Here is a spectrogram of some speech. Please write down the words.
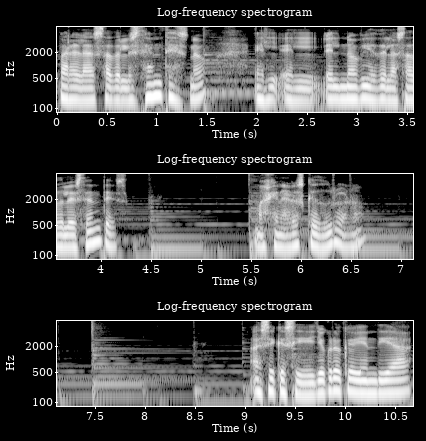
para las adolescentes, ¿no? El, el, novio de las adolescentes. Imaginaros qué duro, ¿no? Así que sí, yo creo que hoy en día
